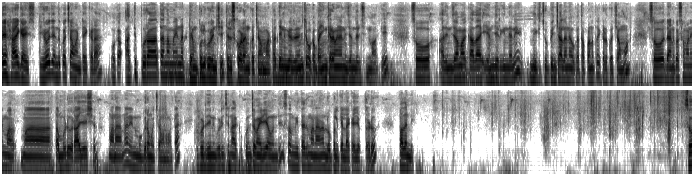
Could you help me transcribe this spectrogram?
హే హాయ్ గైస్ ఈరోజు ఎందుకు వచ్చామంటే ఇక్కడ ఒక అతి పురాతనమైన టెంపుల్ గురించి తెలుసుకోవడానికి వచ్చామన్నమాట. దీని గురించి ఒక భయంకరమైన నిజం తెలిసింది మాకు. సో అది నిజమా కాదా ఏం జరిగిందని మీకు చూపించాలనే ఒక తపనతో ఇక్కడికి వచ్చాము. సో దానికోసమని మా మా తమ్ముడు రాజేష్ మా నాన్న నేను ముగ్గురం వచ్చామన్నమాట. ఇప్పుడు దీని గురించి నాకు కొంచెం ఐడియా ఉంది. సో మిగతాది మా నాన్న లోపలికి వెళ్ళాక చెప్తాడు. పదండి. సో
